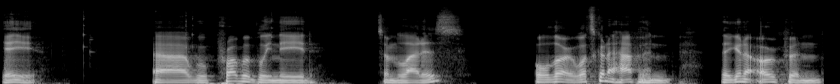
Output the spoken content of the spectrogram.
Yeah. Uh, we'll probably need some ladders. Although, what's gonna happen? They're gonna open...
